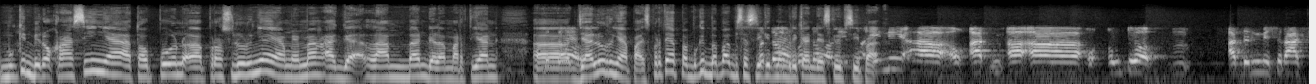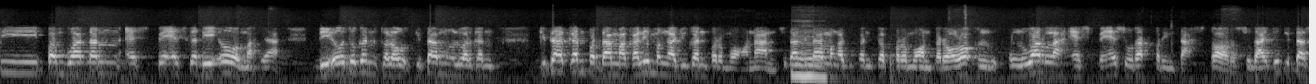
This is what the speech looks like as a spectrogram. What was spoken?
mungkin birokrasinya ataupun uh, prosedurnya yang memang agak lamban dalam artian uh, jalurnya Pak. Seperti apa? Mungkin Bapak bisa sedikit betul, memberikan betul. deskripsi Pak. Ini uh, uh, uh, uh, untuk administrasi pembuatan SPS ke DO mas ya DO itu kan kalau kita mengeluarkan kita kan pertama kali mengajukan permohonan. Sudah hmm. kita mengajukan ke permohonan perolok, keluarlah SPS surat perintah store. Sudah itu kita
